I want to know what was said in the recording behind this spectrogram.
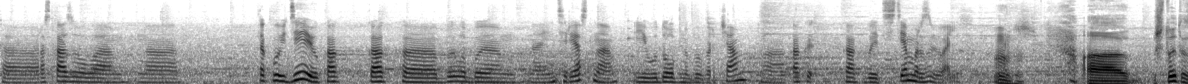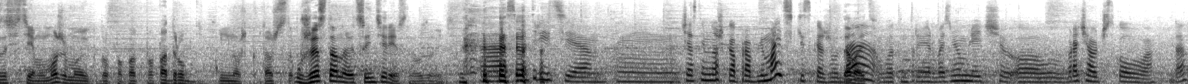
э, рассказывала э, такую идею, как, как э, было бы интересно и удобно бы врачам, как, как бы эти системы развивались. Мгм. А, что это за система? Можем мы поподробнее немножко? Потому что уже становится интересно, вы знаете. А, Смотрите, сейчас немножко о проблематике скажу, Давайте. да. Вот, например, возьмем речь э, врача участкового, да,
